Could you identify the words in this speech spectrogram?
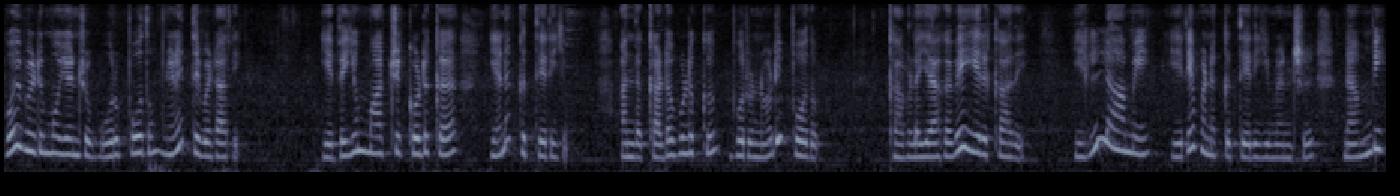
போய்விடுமோ என்று ஒருபோதும் நினைத்து விடாதே. எதையும் மாற்றிக் கொடுக்க எனக்கு தெரியும். அந்த கடவுளுக்கு ஒரு நொடி போதும். கவலையாகவே இருக்காதே. எல்லாமே இறைவனுக்கு தெரியும் என்று நம்பி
